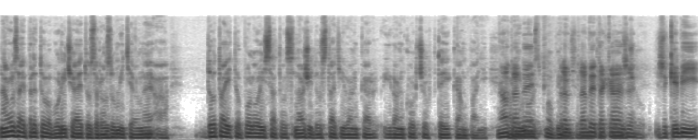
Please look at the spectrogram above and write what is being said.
naozaj pre toho voliča je to zrozumiteľné a do tejto polohy sa to snaží dostať Ivan, Kar, Ivan Korčov v tej kampani. No ale pravda, pravda je taká, že, že keby,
